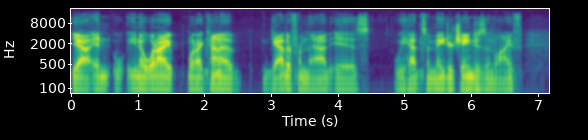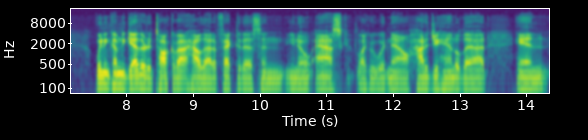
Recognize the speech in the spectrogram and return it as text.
yeah and you know what i what i kind of gather from that is we had some major changes in life we didn't come together to talk about how that affected us and you know ask like we would now how did you handle that? And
